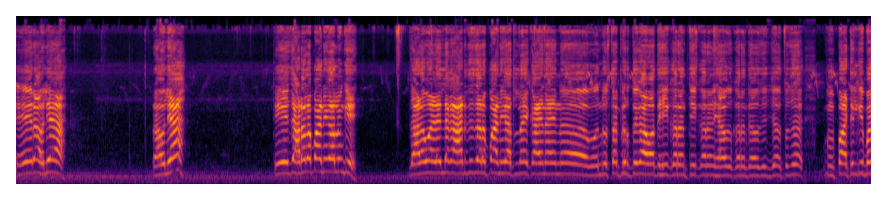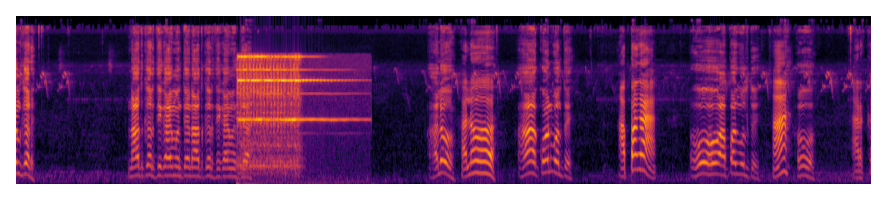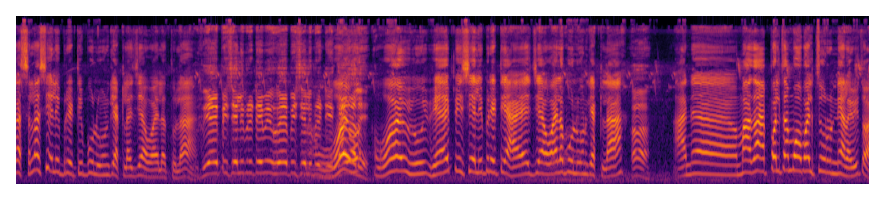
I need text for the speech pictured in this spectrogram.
ए राहुल्या. राहुल्या. ते झाडाला पाणी घालून घे. झाडं वाळायला का आठ दिवस झालं पाणी घातलं नाही काय नाही न नुसता फिरतोय गावात हे करण ते करण ह्या करण त्या तुझं पाटील की बंद कर. नाद करते काय म्हणते नाद करते काय म्हणते हॅलो. हॅलो. हा कोण बोलतोय? आप्पा का? हो हो आपाच बोलतोय. हा? हो. अरे कसला सेलिब्रिटी बोलवून घेतला जेवायला तुला? व्ही आय पी सेलिब्रिटी मी व्ही आय पी सेलिब्रिटी होय काय झालंय? होय व्ही आय पी सेलिब्रिटी आहे जेवायला बोलवून घेतला. हा. आणि माझा ॲपलचा मोबाईल चोरून नेला बी तो.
